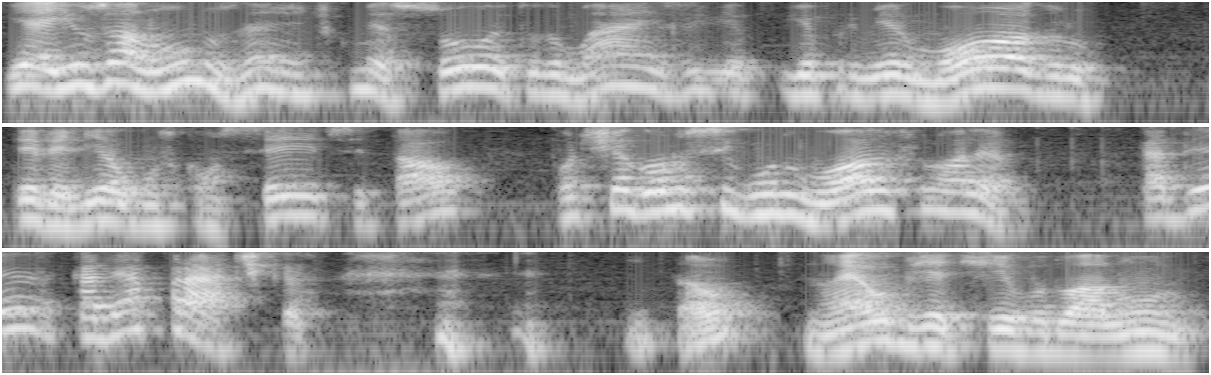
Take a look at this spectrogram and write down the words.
E aí os alunos, né, a gente começou e tudo mais, ia, ia primeiro módulo, teve ali alguns conceitos e tal. Quando chegou no segundo módulo, falou, olha, Cadê, cadê a prática? então, não é objetivo do aluno,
